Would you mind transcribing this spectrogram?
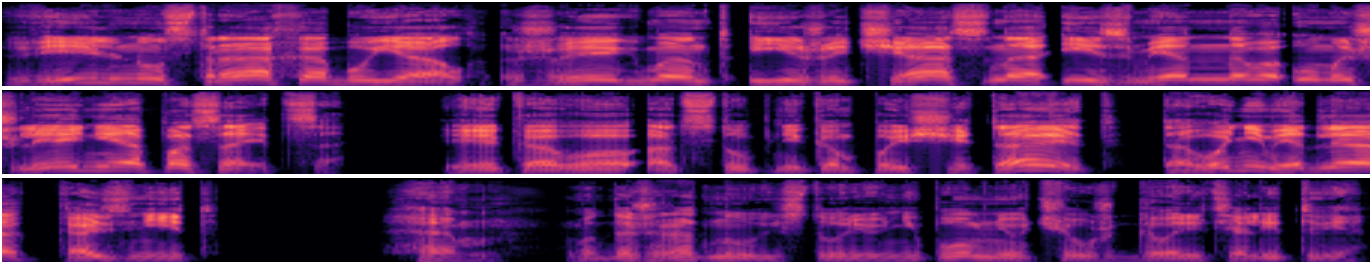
Вильну страх обуял, Жигмонт ежечасно изменного умышления опасается, и кого отступником посчитает, того немедля казнит. Хм, вот даже родную историю не помню, что уж говорить о Литве.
